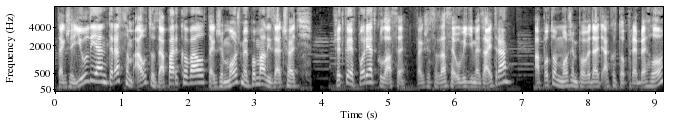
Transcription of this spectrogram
Takže Julian, teraz som auto zaparkoval, takže môžeme pomaly začať. Všetko je v poriadku, Lase, takže sa zase uvidíme zajtra. A potom môžem povedať, ako to prebehlo.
